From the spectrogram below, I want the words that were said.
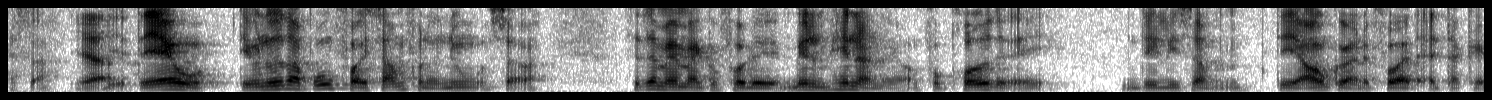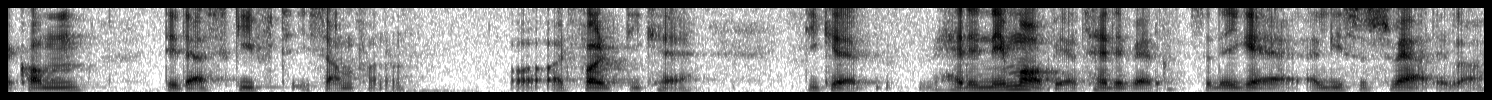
Altså, Ja. det, er jo, det er jo noget, der er brug for i samfundet nu, så, så det der med, at man kan få det mellem hænderne og få prøvet det af, det er ligesom det er afgørende for, at, at der kan komme det der skift i samfundet, og, og at folk de kan, de kan have det nemmere ved at tage det valg, så det ikke er, er lige så svært, eller,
